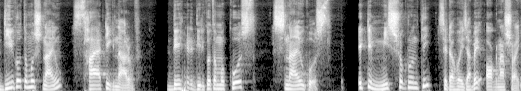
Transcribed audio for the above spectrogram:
দীর্ঘতম স্নায়ু সায়াটিক নার্ভ। দেহের দীর্ঘতম কোষ স্নায়ু কোষ। একটি মিশ্র গ্রন্থি, সেটা হয়ে যাবে অগ্নাশয়।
